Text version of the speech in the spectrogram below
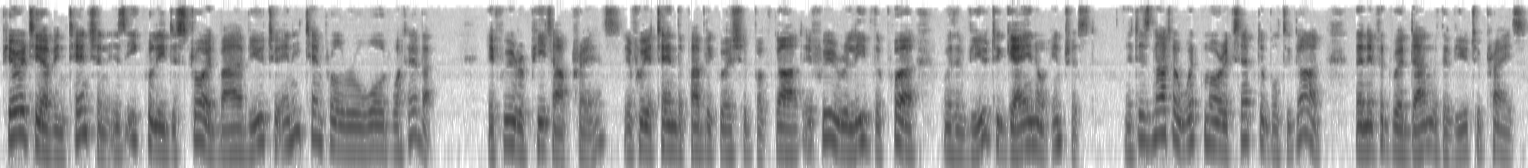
Purity of intention is equally destroyed by a view to any temporal reward whatever. If we repeat our prayers, if we attend the public worship of God, if we relieve the poor with a view to gain or interest, it is not a whit more acceptable to God than if it were done with a view to praise.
